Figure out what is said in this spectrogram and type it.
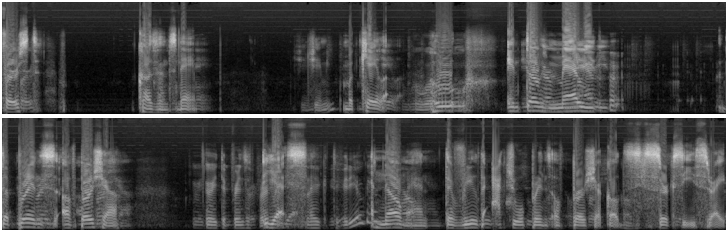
first cousin's name? Jimmy. Michaela, Whoa. who in turn married the prince of Persia. Wait, the Prince of Persia? Yes. Like the video game? No, man, the real, the actual prince of Persia called Xerxes, right?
